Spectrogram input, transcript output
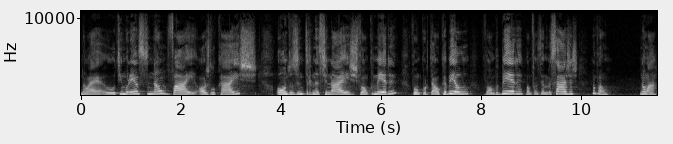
não é? O timorense não vai aos locais onde os internacionais vão comer, vão cortar o cabelo, vão beber, vão fazer massagens. Não vão. Não há.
